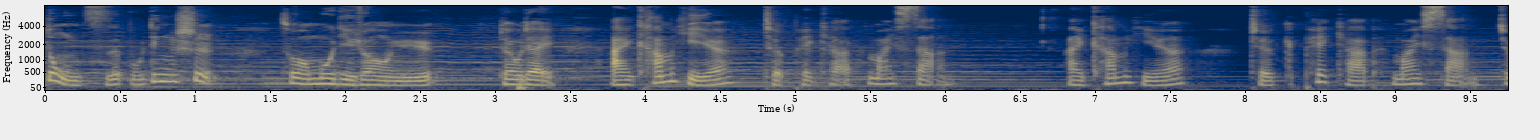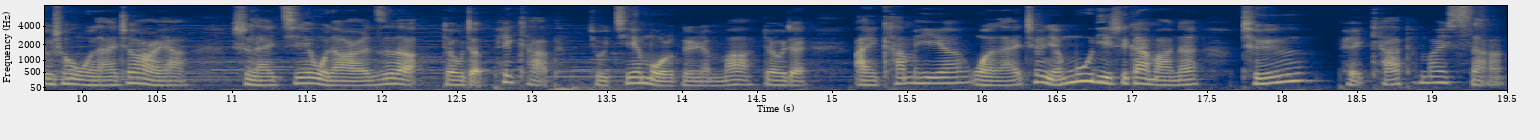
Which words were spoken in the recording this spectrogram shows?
动词不定式做目的状语，对不对？I come here to pick up my son. I come here to pick up my son. 就说我来这儿呀，是来接我的儿子的，对不对？Pick up 就接某个人嘛，对不对？I come here，我来这里的目的是干嘛呢？To pick up my son，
